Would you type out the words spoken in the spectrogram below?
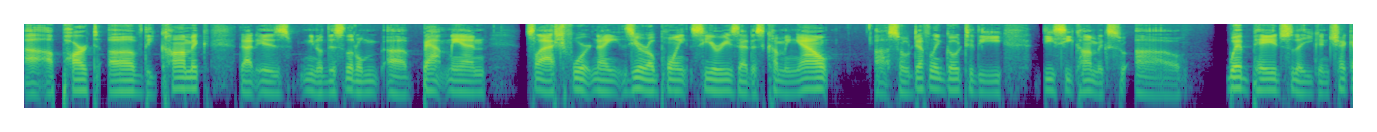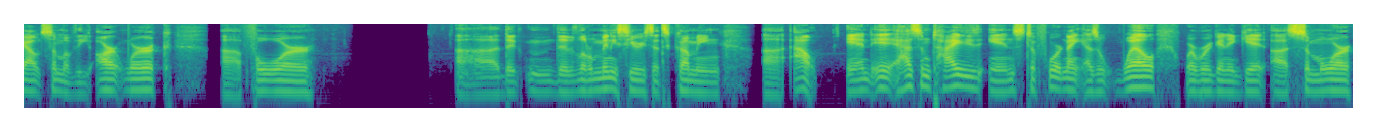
uh, a part of the comic that is, you know, this little uh, Batman slash Fortnite zero point series that is coming out. Uh, so definitely go to the DC Comics uh, web page so that you can check out some of the artwork uh, for uh, the the little mini series that's coming out. And it has some ties-ins to Fortnite as well, where we're going to get uh, some more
